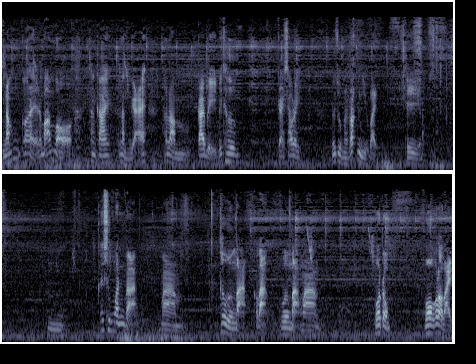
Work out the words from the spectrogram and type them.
Nấm có thể nó bám vào thân cây nó làm gãy nó làm cây bị vết thương. Cây sau đi nói chung là rất nhiều bệnh. Thì um, cái xung quanh bạn mà cái vườn bạn các bạn vườn bạn mà vô trùng vô có loại bệnh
